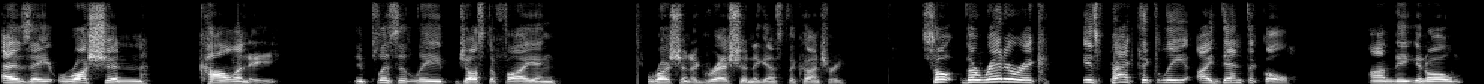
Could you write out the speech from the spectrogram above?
as a Russian colony, implicitly justifying Russian aggression against the country. So the rhetoric is practically identical on the, you know,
